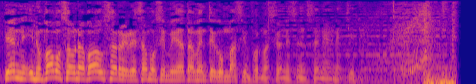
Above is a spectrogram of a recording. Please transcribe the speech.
Bien, y nos vamos a una pausa. Regresamos inmediatamente con más informaciones en CNN Chile.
